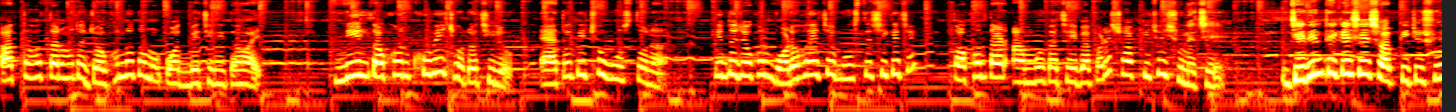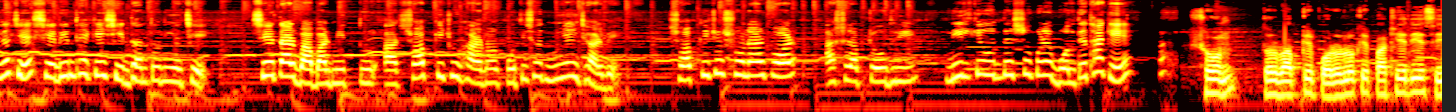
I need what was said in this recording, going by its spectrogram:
আত্মহত্যার মতো জঘন্যতম পথ বেছে নিতে হয়। নীল তখন খুবই ছোট ছিল, এত কিছু বুঝতো না। কিন্তু যখন বড় হয়েছে, বুঝতে শিখেছে, তখন তার আম্মুর কাছে এই ব্যাপারে সব কিছুই শুনেছে। যেদিন থেকে সে সব কিছু শুনেছে, সেদিন থেকেই সিদ্ধান্ত নিয়েছে, সে তার বাবার মৃত্যুর আর সব কিছু হারানোর প্রতিশোধ নিয়েই ছাড়বে। সব কিছু শোনার পর আশরাফ চৌধুরী নীলকে উদ্দেশ্য করে বলতে থাকে শোন তোর বাপকে পরলোকে পাঠিয়ে দিয়েছি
